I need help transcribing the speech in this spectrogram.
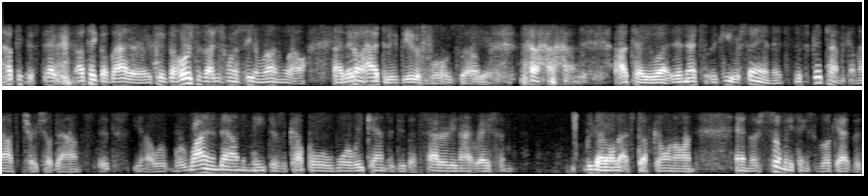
I'll take the second I'll take the latter because the horses I just want to see them run well. Uh, they don't have to be beautiful. So I'll tell you what, and that's like you were saying. It's it's a good time to come out to Churchill Downs. It's you know we're, we're winding down the meet. There's a couple more weekends to do that Saturday night racing. We got all that stuff going on, and there's so many things to look at. The,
